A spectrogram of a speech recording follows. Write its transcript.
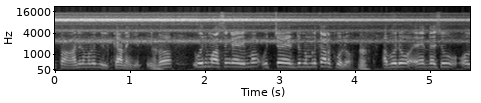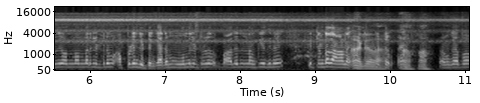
ഇപ്പൊ പാൽ നമ്മൾ വിൽക്കുകയാണെങ്കിൽ ഇപ്പൊ ഒരു മാസം കഴിയുമ്പോൾ ഉച്ച കഴിഞ്ഞിട്ട് നമ്മൾ കറക്കുമല്ലോ. അപ്പൊ ഒരു ഏകദേശം ഒരു ഒന്നൊന്നര ലിറ്ററും അപ്പോഴും കിട്ടും. കാരണം മൂന്ന് ലിറ്റർ പാൽ നമുക്ക് ഇതിന് കിട്ടേണ്ടതാണ്. കിട്ടും. നമുക്കപ്പോ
